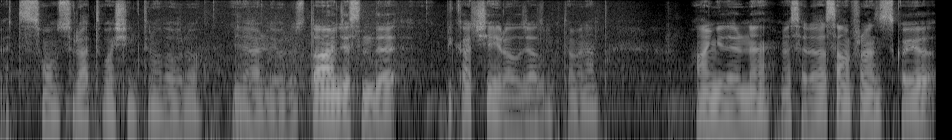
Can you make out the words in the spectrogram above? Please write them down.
Evet, son sürat Washington'a doğru ilerliyoruz. Daha öncesinde birkaç şehir alacağız muhtemelen. Hangilerine? Mesela San Francisco'yu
